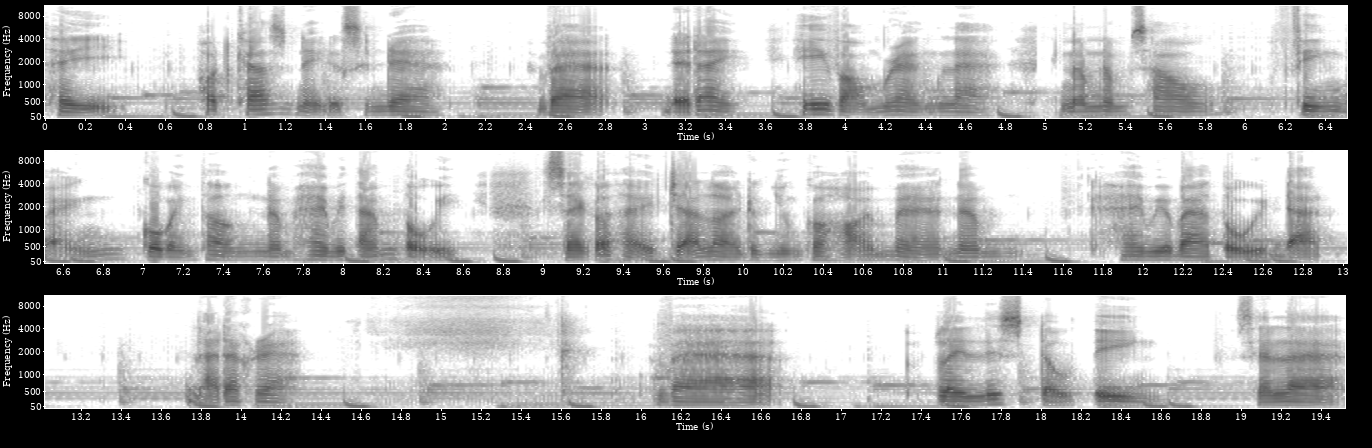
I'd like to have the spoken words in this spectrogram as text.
thì podcast này được sinh ra và để đây, hy vọng rằng là 5 năm sau, phiên bản của bản thân năm 28 tuổi sẽ có thể trả lời được những câu hỏi mà năm 23 tuổi đã đã đặt ra. Và playlist đầu tiên sẽ là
